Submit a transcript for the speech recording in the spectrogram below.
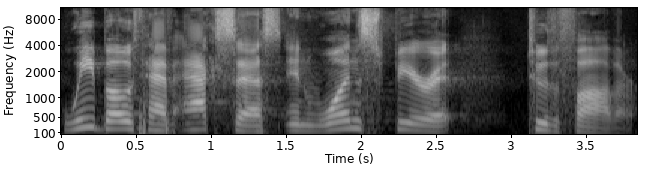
we both have access in one spirit to the Father.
